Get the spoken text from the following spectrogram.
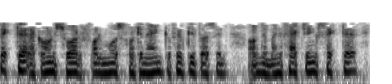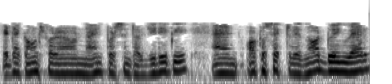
sector accounts for almost 49 to 50 percent of the manufacturing sector, it accounts for around 9 percent of GDP and auto sector is not doing well.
